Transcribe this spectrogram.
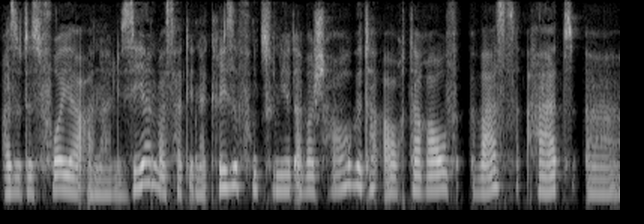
also das Vorjahr analysieren, was hat in der Krise funktioniert, aber schau bitte auch darauf, was hat äh,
